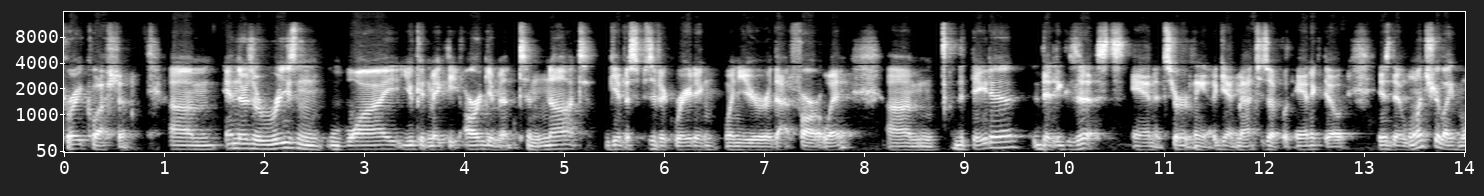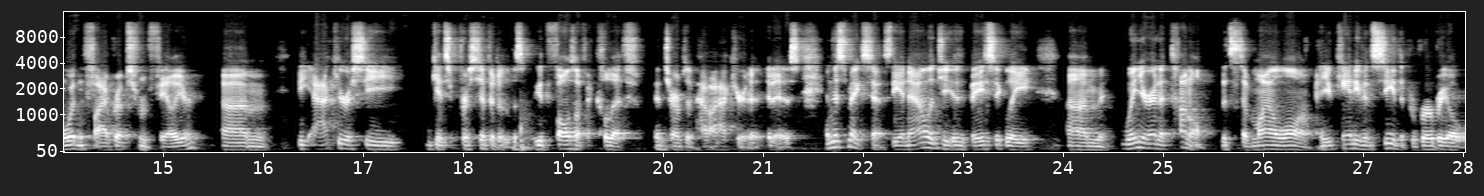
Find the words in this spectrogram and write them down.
Great question. Um, and there's a reason why you could make the argument to not give a specific rating when you're that far away. Um, the data that exists, and it certainly, again, matches up with anecdote, is that once you're like more than five reps from failure, um, the accuracy gets precipitous, it falls off a cliff in terms of how accurate it is. And this makes sense. The analogy is basically um, when you're in a tunnel that's a mile long and you can't even see the proverbial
